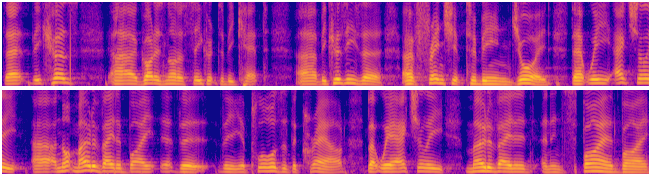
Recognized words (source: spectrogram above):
that because uh, God is not a secret to be kept, uh, because He's a, a friendship to be enjoyed, that we actually uh, are not motivated by uh, the, the applause of the crowd, but we're actually motivated and inspired by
